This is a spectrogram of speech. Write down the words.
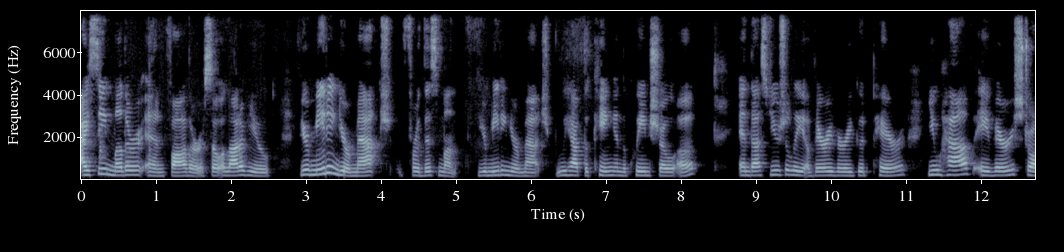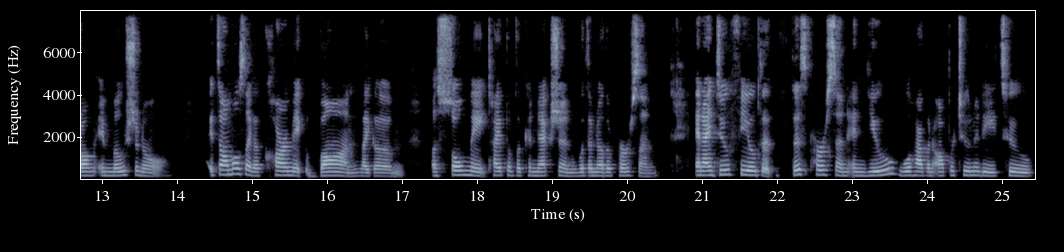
I see mother and father. So a lot of you, you're meeting your match for this month. You're meeting your match. We have the king and the queen show up. And that's usually a very, very good pair. You have a very strong emotional it's almost like a karmic bond, like a, um, a soulmate type of a connection with another person. And I do feel that this person and you will have an opportunity to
